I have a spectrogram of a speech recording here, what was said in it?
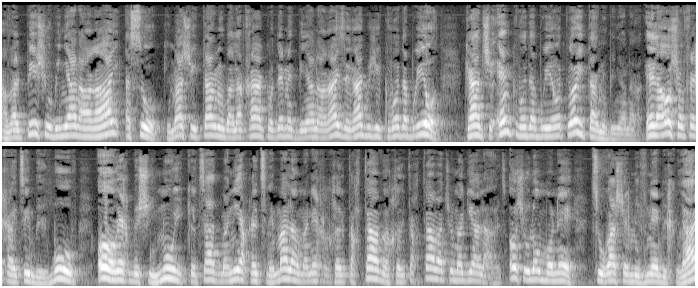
אבל פי שהוא בניין ארעי אסור, כי מה שהתרנו בהלכה הקודמת בניין ארעי זה רק בשביל כבוד הבריות, כאן שאין כבוד הבריות לא איתנו בעניין הרע, אלא או שהופך העצים בערבוב, או עורך בשינוי כיצד מניח עץ למעלה ומניח אחר תחתיו ואחר תחתיו עד שהוא מגיע לארץ, או שהוא לא מונה צורה של מבנה בכלל,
